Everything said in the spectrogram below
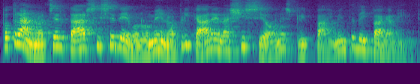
potranno accertarsi se devono o meno applicare la scissione split payment dei pagamenti.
